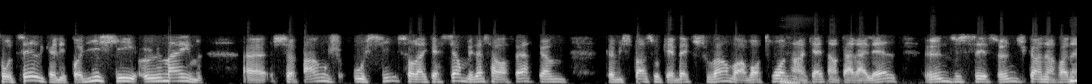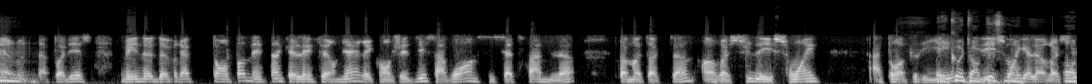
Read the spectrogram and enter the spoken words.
faut-il que les policiers eux-mêmes euh, se penchent aussi sur la question? Mais là, ça va faire comme comme il se passe au Québec souvent, on va avoir trois enquêtes en parallèle, une du CIS, une du coroner, hmm. une de la police. Mais ne devrait-on pas maintenant que l'infirmière est congédiée savoir si cette femme-là comme autochtone a reçu les soins appropriés. Écoute, on les soins qu'elle a reçus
